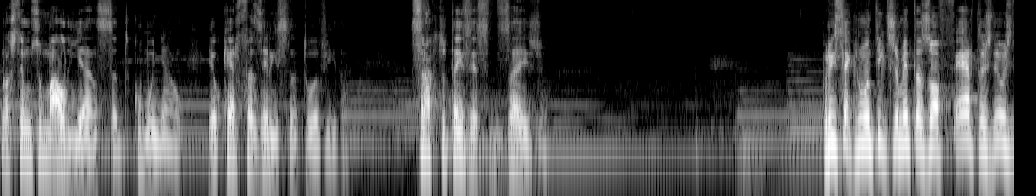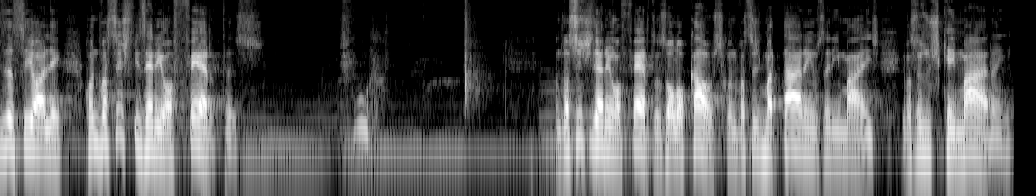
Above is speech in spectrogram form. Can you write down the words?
Nós temos uma aliança de comunhão. Eu quero fazer isso na tua vida. Será que tu tens esse desejo? Por isso é que no Antigo Testamento as ofertas, Deus diz assim: olhem, quando vocês fizerem ofertas, uh, quando vocês fizerem ofertas, holocaustos, quando vocês matarem os animais e vocês os queimarem,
